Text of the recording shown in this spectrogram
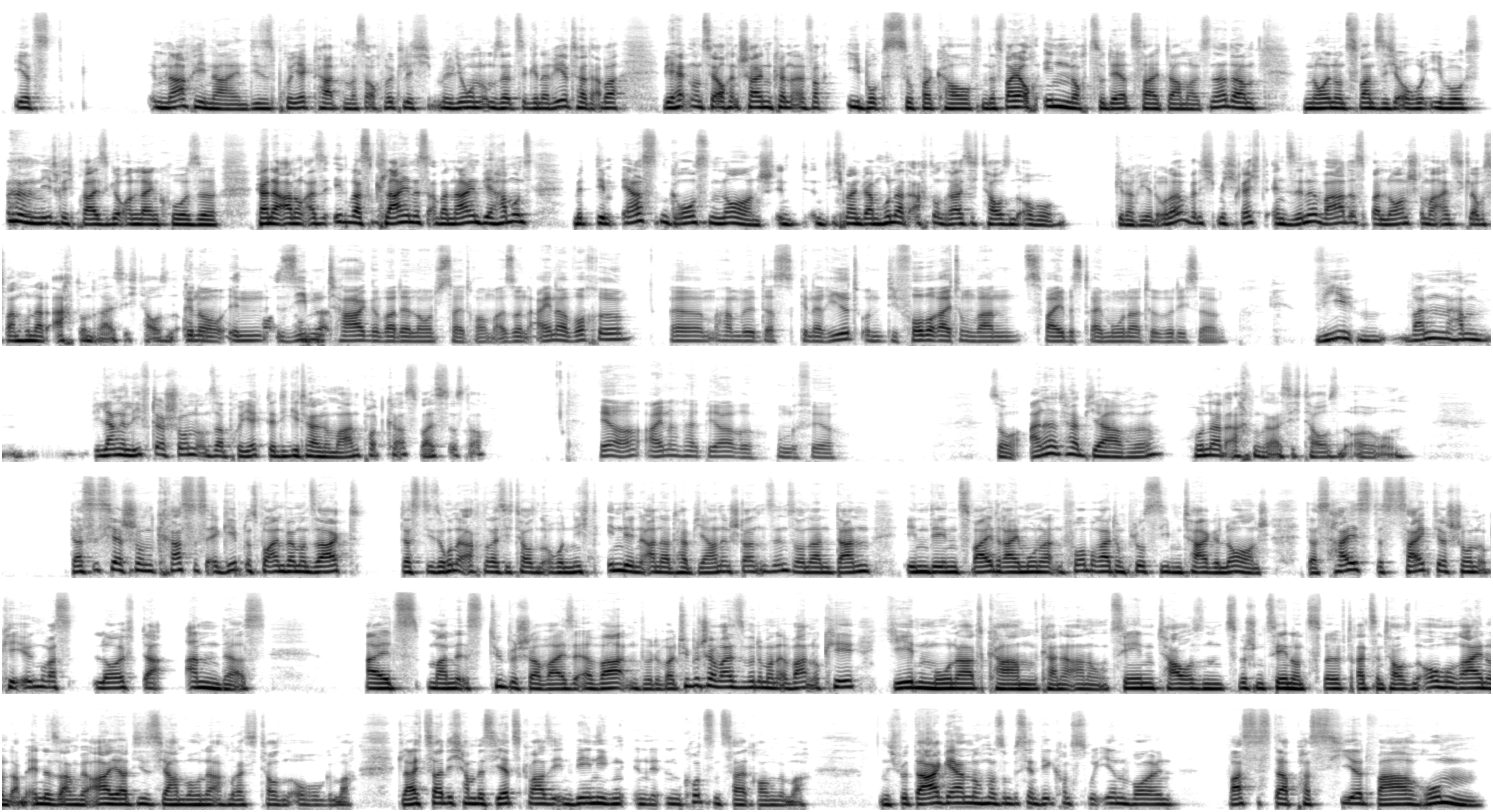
jetzt im Nachhinein dieses Projekt hatten, was auch wirklich Millionen Umsätze generiert hat. Aber wir hätten uns ja auch entscheiden können, einfach E-Books zu verkaufen. Das war ja auch innen noch zu der Zeit damals, ne? Da 29 Euro E-Books, niedrigpreisige Online-Kurse, keine Ahnung, also irgendwas Kleines. Aber nein, wir haben uns mit dem ersten großen Launch, in, ich meine, wir haben 138.000 Euro generiert, oder? Wenn ich mich recht entsinne, war das bei Launch Nummer 1, ich glaube, es waren 138.000 Euro. Genau, in sieben Tage war der Launch-Zeitraum. Also in einer Woche ähm, haben wir das generiert und die Vorbereitung waren zwei bis drei Monate, würde ich sagen. Wie, wann haben, wie lange lief da schon unser Projekt, der Digital Nomaden Podcast? Weißt du es noch? Ja, eineinhalb Jahre ungefähr. So, eineinhalb Jahre, 138.000 Euro. Das ist ja schon ein krasses Ergebnis, vor allem wenn man sagt, dass diese 138.000 Euro nicht in den anderthalb Jahren entstanden sind, sondern dann in den zwei, drei Monaten Vorbereitung plus sieben Tage Launch. Das heißt, das zeigt ja schon, okay, irgendwas läuft da anders, als man es typischerweise erwarten würde. Weil typischerweise würde man erwarten, okay, jeden Monat kamen, keine Ahnung, 10.000, zwischen 10 und 12, 13.000 Euro rein und am Ende sagen wir, ah ja, dieses Jahr haben wir 138.000 Euro gemacht. Gleichzeitig haben wir es jetzt quasi in wenigen, in, in einem kurzen Zeitraum gemacht. Und ich würde da gerne noch mal so ein bisschen dekonstruieren wollen, was ist da passiert, warum?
